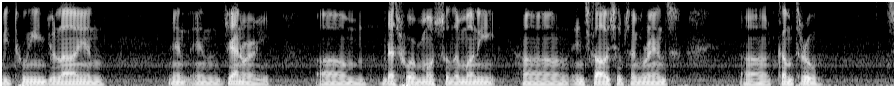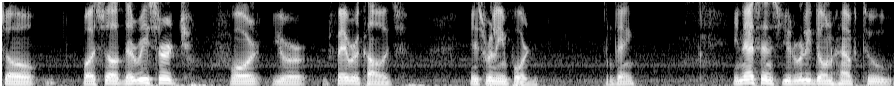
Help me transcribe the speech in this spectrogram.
between July and in January. Um, that's where most of the money uh, in scholarships and grants uh, come through. So, but so the research for your favorite college is really important. Okay? In essence, you really don't have to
